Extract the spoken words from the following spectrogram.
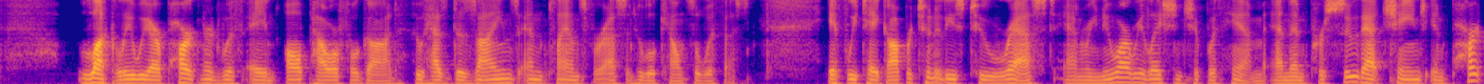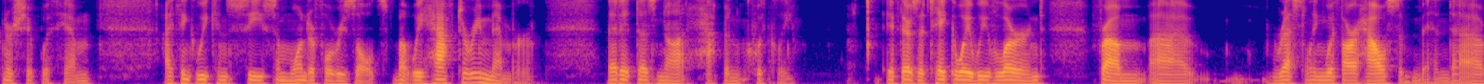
Luckily, we are partnered with an all powerful God who has designs and plans for us and who will counsel with us. If we take opportunities to rest and renew our relationship with Him and then pursue that change in partnership with Him, I think we can see some wonderful results. But we have to remember that it does not happen quickly. If there's a takeaway we've learned from uh, wrestling with our house and, and uh,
